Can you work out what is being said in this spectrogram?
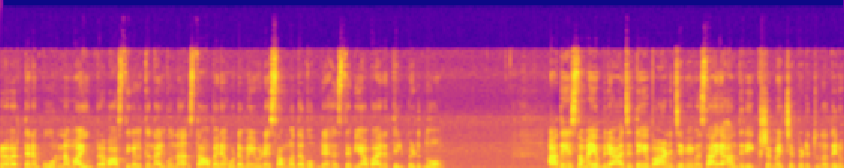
പ്രവർത്തനം പൂർണമായും പ്രവാസികൾക്ക് നൽകുന്ന സ്ഥാപന ഉടമയുടെ സമ്മതവും രഹസ്യ വ്യാപാരത്തിൽ പെടുന്നു. അതേസമയം രാജ്യത്തെ വാണിജ്യ വ്യവസായ അന്തരീക്ഷം മെച്ചപ്പെടുത്തുന്നതിനും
